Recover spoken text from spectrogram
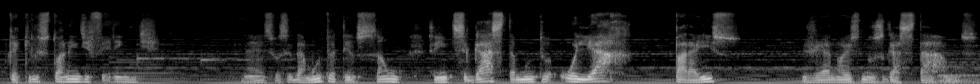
porque aquilo se torna indiferente. Né? Se você dá muita atenção, se a gente se gasta muito olhar para isso, já é nós nos gastarmos.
